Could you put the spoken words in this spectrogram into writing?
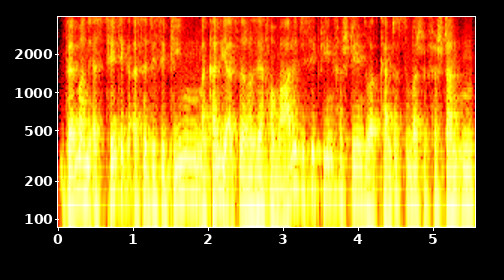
wenn man Ästhetik als eine Disziplin, man kann die als eine sehr formale Disziplin verstehen, so hat Kant das zum Beispiel verstanden,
